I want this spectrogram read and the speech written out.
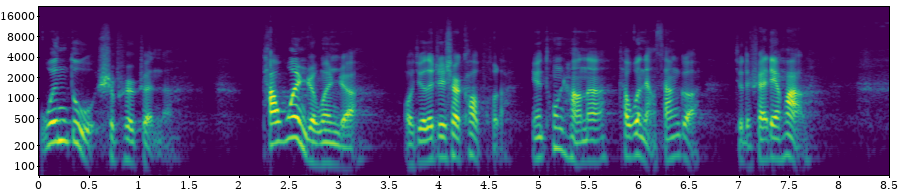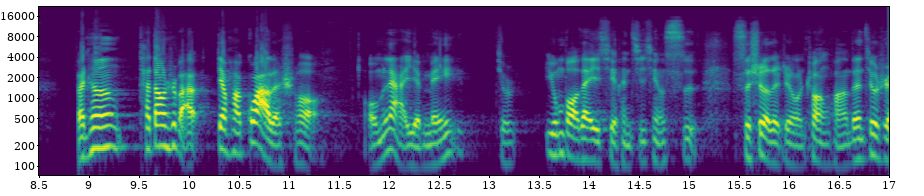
温度是不是准的？他问着问着，我觉得这事儿靠谱了，因为通常呢，他问两三个就得摔电话了。反正他当时把电话挂的时候，我们俩也没就是拥抱在一起，很激情四四射的这种状况，但就是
